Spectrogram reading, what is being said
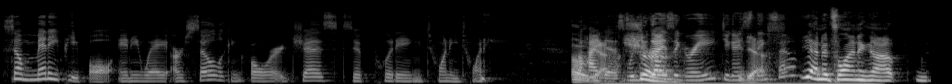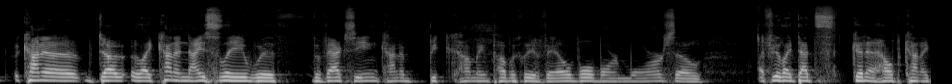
so many people anyway, are so looking forward just to putting 2020 Oh, behind yeah. us. Would Sure. you guys agree? Do you guys think so? Yeah, and it's lining up kind of like kind of nicely with the vaccine kind of becoming publicly available more and more. So I feel like that's gonna help kind of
